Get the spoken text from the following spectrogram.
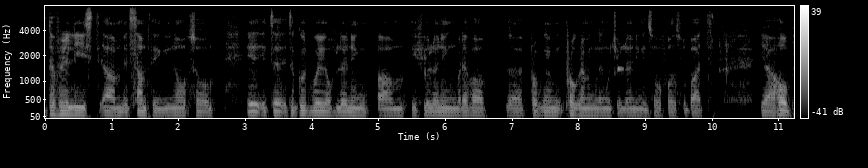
at the very least, um, it's something, you know. So it, it's a it's a good way of learning. Um, if you're learning whatever uh, programming programming language you're learning and so forth. So, but yeah, I hope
